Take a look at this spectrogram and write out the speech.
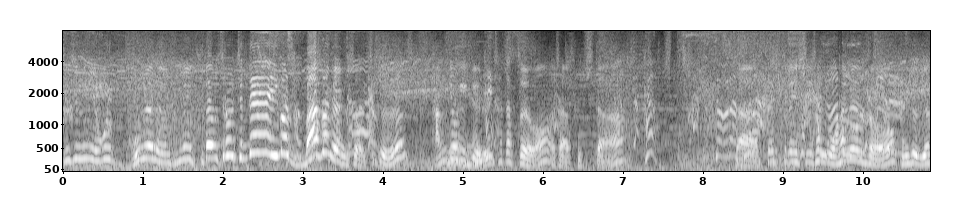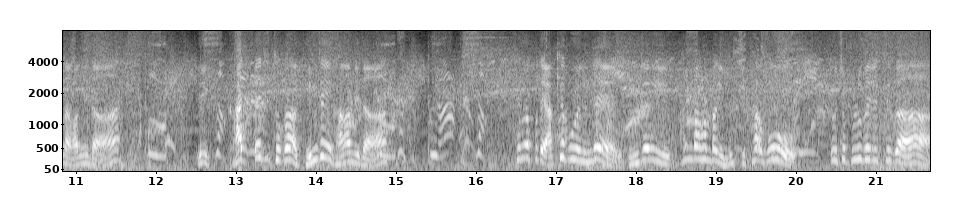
진수님이 이걸 보면은 분명히 부담스러울 텐데 이걸 막으면서 지금 반격의 기회를 찾았어요. 자 봅시다. 자 패스트벤시 성공하면서 공격 이어나갑니다. 이갓 베지터가 굉장히 강합니다. 생각보다 약해 보였는데 굉장히 한 방 한 방이 묵직하고 또 저 블루 베지트가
